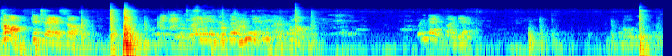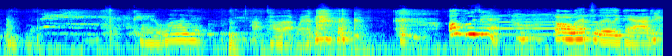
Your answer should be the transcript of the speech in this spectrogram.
Come on, get your ass up. I practiced like a couple times. didn't I? Come on. What are you acting like that? Come on, get- come on. Okay, well, that's how that went.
